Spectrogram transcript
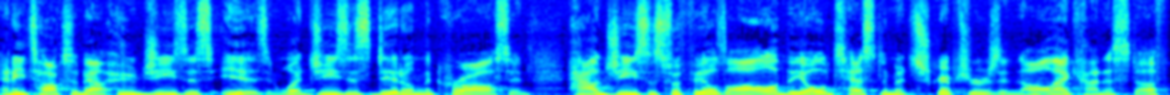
and he talks about who Jesus is and what Jesus did on the cross and how Jesus fulfills all of the Old Testament scriptures and all that kind of stuff.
